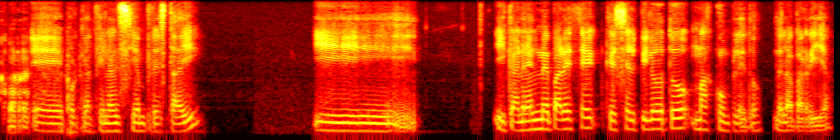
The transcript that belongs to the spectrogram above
Correcto. eh, porque al final siempre está ahí. Y, y Canel me parece que es el piloto más completo de la parrilla.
